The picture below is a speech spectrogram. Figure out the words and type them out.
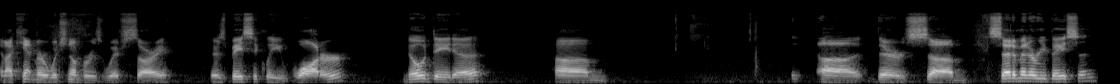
and I can't remember which number is which. Sorry. There's basically water, no data. Um, uh, there's um, sedimentary basin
